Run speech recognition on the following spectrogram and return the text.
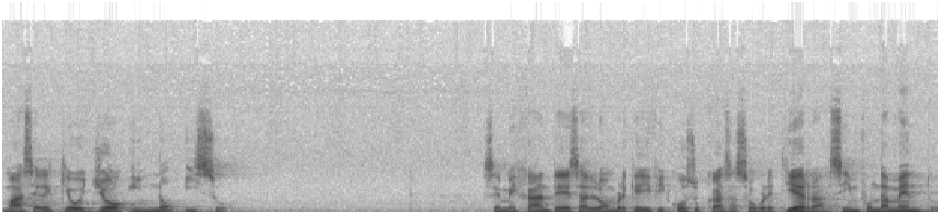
Mas el que oyó y no hizo, semejante es al hombre que edificó su casa sobre tierra, sin fundamentos,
